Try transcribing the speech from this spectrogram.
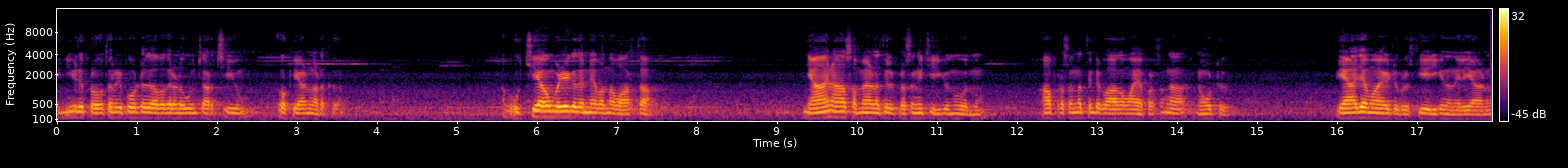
പിന്നീട് പ്രവർത്തന റിപ്പോർട്ട് അവതരണവും ചർച്ചയും ഒക്കെയാണ് നടക്കുക. അപ്പോൾ ഉച്ചയാകുമ്പോഴേക്ക് തന്നെ വന്ന വാർത്ത. ഞാൻ ആ സമ്മേളനത്തിൽ പ്രസംഗിച്ചിരിക്കുന്നുവെന്നും ആ പ്രസംഗത്തിന്റെ ഭാഗമായ പ്രസംഗ നോട്ട് വ്യാജമായിട്ട് പ്രസിദ്ധീകരിക്കുന്ന നിലയാണ്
